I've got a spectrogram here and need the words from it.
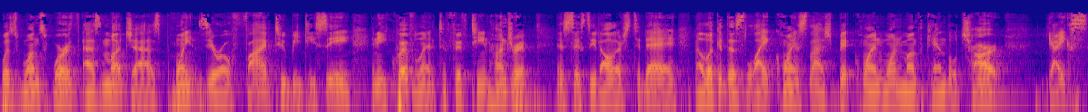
was once worth as much as 0.052 BTC, an equivalent to $1,560 today. Now look at this Litecoin slash Bitcoin one month candle chart. Yikes.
